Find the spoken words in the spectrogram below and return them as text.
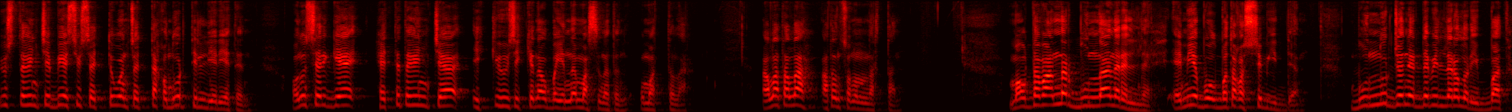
үс тығынча 570 сәтті қынуыр тиллериетін. Оны сәрге хәтті тығынча 200 албайыннан масынатын уматтылар. Ала-тала атын сонынларттан. Молдаваннар бұннан әрелілер, әмие болбата қоссы бейді. Бұннур жөн әрді білдер олар иббат.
